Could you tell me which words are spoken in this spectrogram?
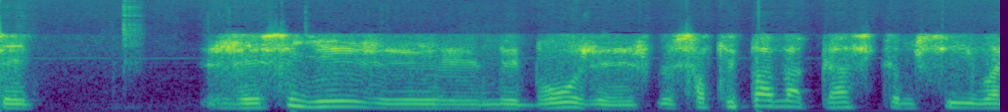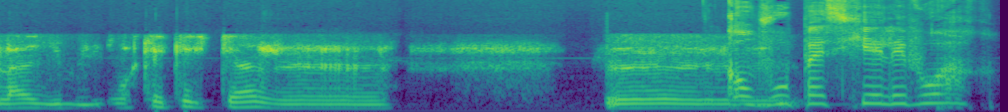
C'est j'ai essayé, mais bon, je, je me sentais pas à ma place, comme si voilà, il manquait quelqu'un. Quand vous passiez les voir,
